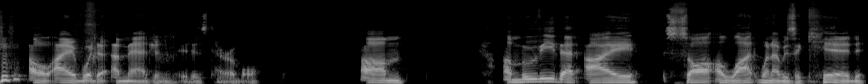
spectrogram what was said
Oh, I would imagine it is terrible. Um, a movie that I saw a lot when I was a kid.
